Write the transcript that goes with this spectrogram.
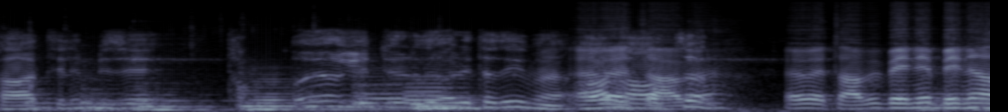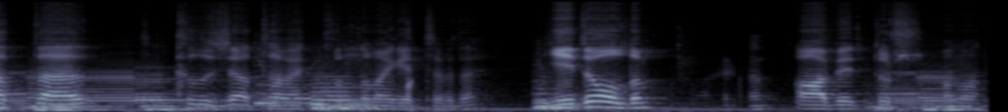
Katilin bizi taklaya getirdiği harita değil mi? Evet abi. altın. Evet abi beni beni hatta kılıcı atarak kunduma getirdi. 7 oldum. Abi dur aman.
